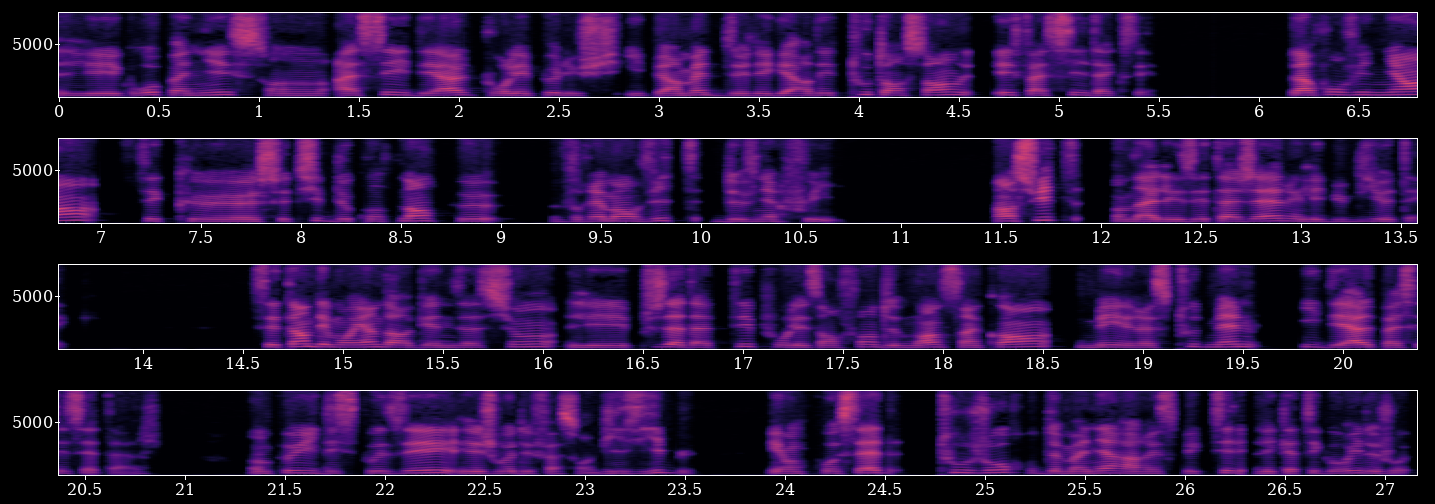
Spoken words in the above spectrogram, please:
les gros paniers sont assez idéaux pour les peluches. Ils permettent de les garder tout ensemble et faciles d'accès. L'inconvénient, c'est que ce type de contenant peut vraiment vite devenir fouillis. Ensuite, on a les étagères et les bibliothèques. C'est un des moyens d'organisation les plus adaptés pour les enfants de moins de 5 ans, mais il reste tout de même idéal passé cet âge. On peut y disposer les jouets de façon visible et on procède toujours de manière à respecter les catégories de jouets.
